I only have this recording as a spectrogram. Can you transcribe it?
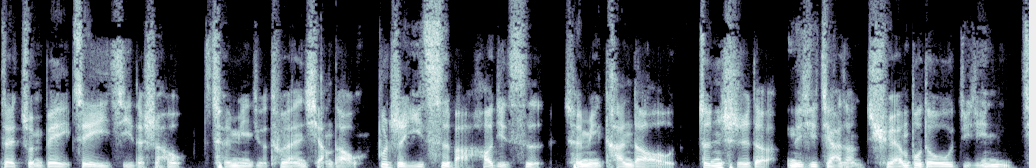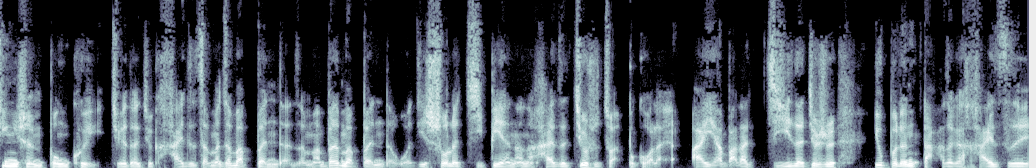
在准备这一集的时候，陈明就突然想到，不止一次吧，好几次，陈明看到。真实的那些家长全部都已经精神崩溃，觉得这个孩子怎么这么笨的，怎么这么笨的？我已经说了几遍了，那孩子就是转不过来。哎呀，把他急的，就是又不能打这个孩子，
